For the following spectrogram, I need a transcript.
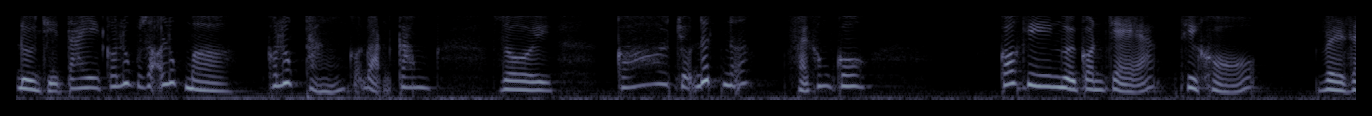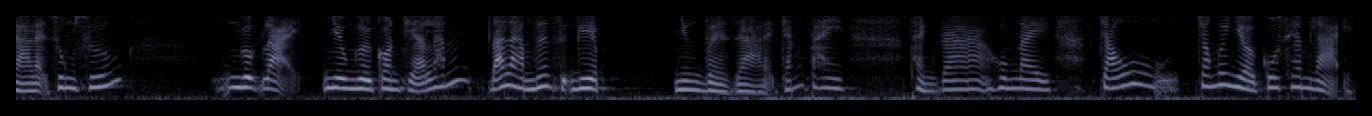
đường chỉ tay có lúc rõ lúc mờ Có lúc thẳng có đoạn cong Rồi có chỗ đứt nữa Phải không cô Có khi người còn trẻ thì khổ Về già lại sung sướng Ngược lại nhiều người còn trẻ lắm Đã làm nên sự nghiệp Nhưng về già lại trắng tay Thành ra hôm nay cháu Cháu mới nhờ cô xem lại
